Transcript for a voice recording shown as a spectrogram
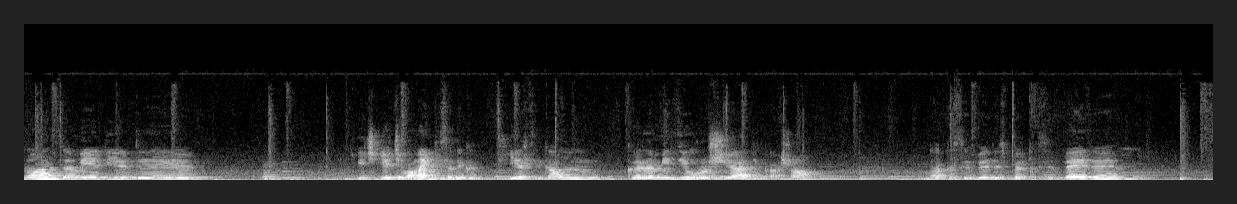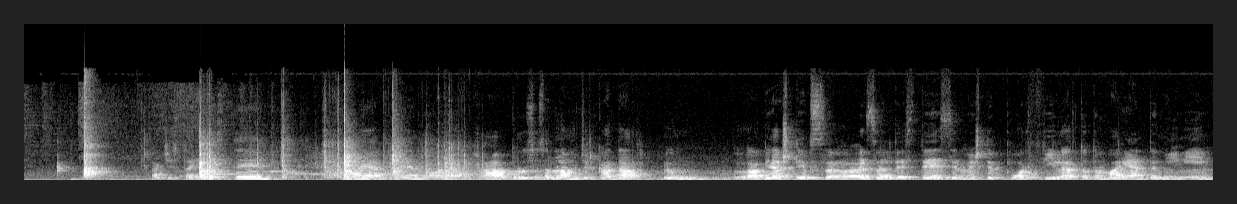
nuanță medie de... E ceva mai închisă decât ieri, ca un cărămiziu roșiatic, așa. Dacă se vede, sper că se vede. Acesta este. Mai avem... A, produsul ăsta nu l-am încercat, dar îmi, abia aștept să, să-l testez. Se numește Pore Filler, tot în variantă mini.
